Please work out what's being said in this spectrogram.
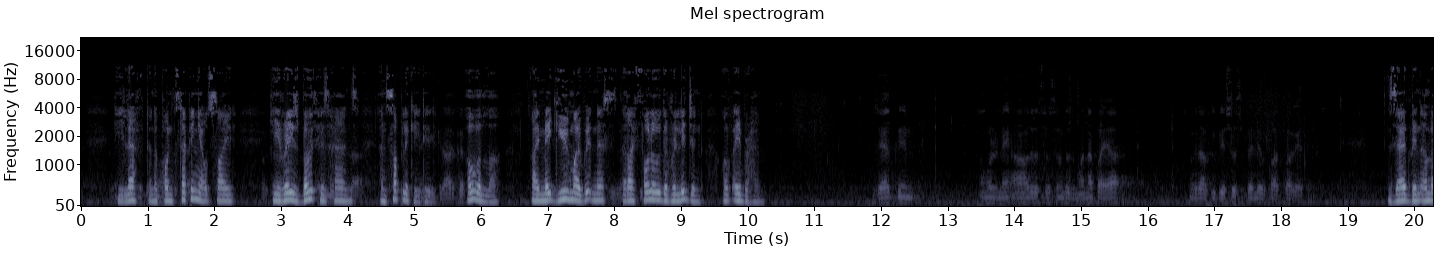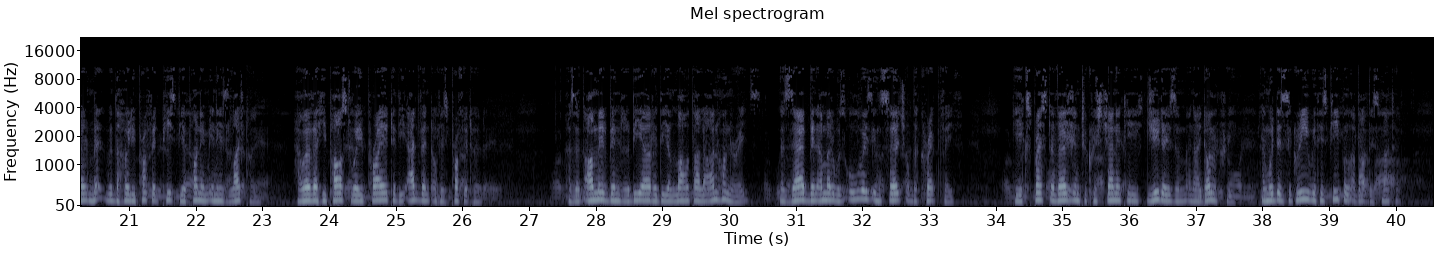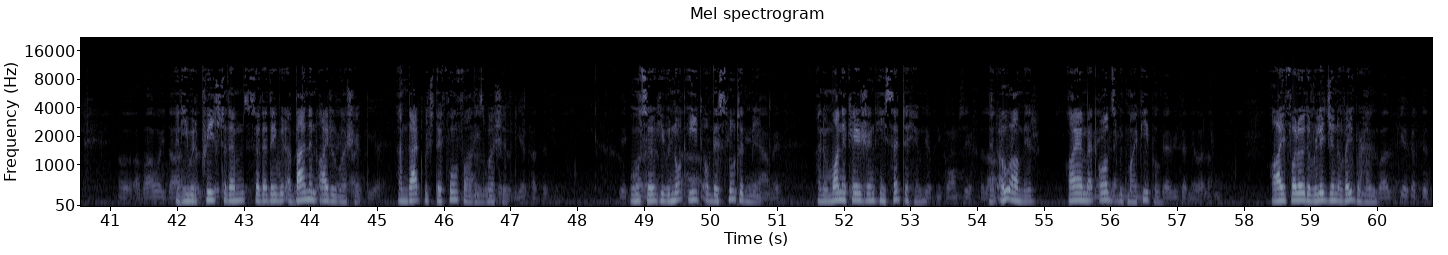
he left, and upon stepping outside, he raised both his hands and supplicated, O oh Allah, I make you my witness that I follow the religion of Abraham. Zaid bin Amr met with the Holy Prophet, peace be upon him, in his lifetime. However, he passed away prior to the advent of his prophethood. Hazrat Amir bin Rabi'a radiallahu ta'ala anhu narrates that Zaid bin Amr was always in search of the correct faith. He expressed aversion to Christianity, Judaism and idolatry and would disagree with his people about this matter and he would preach to them so that they would abandon idol worship and that which their forefathers worshipped. Also, he would not eat of their slaughtered meat. And on one occasion he said to him that, O Amir, I am at odds with my people. I follow the religion of Abraham,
